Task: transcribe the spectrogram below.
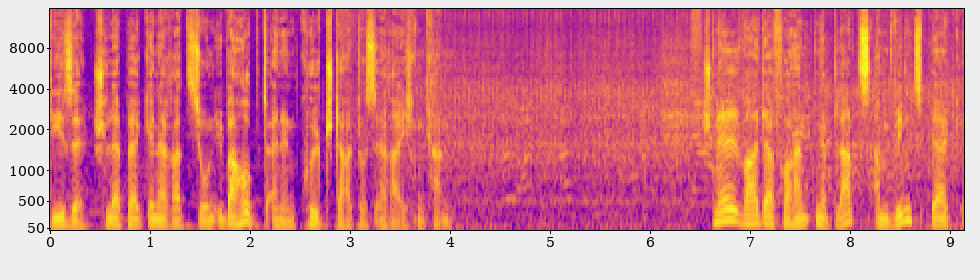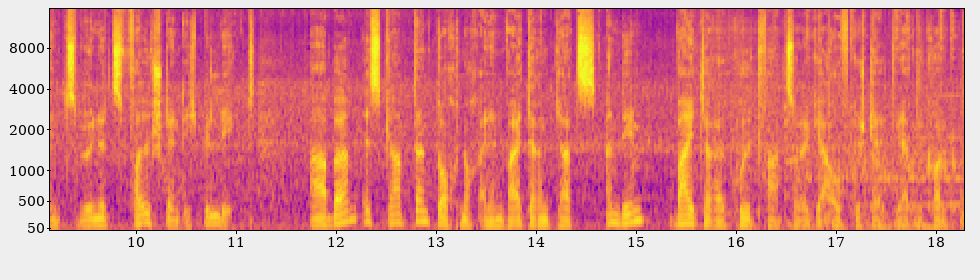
diese Schleppergeneration überhaupt einen Kultstatus erreichen kann. Schnell war der vorhandene Platz am Windsberg in Zwönitz vollständig belegt. Aber es gab dann doch noch einen weiteren Platz, an dem weitere Kultfahrzeuge aufgestellt werden konnten.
